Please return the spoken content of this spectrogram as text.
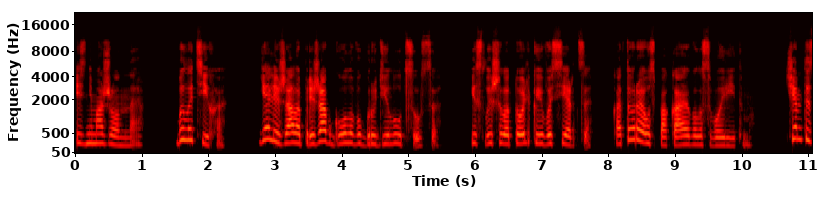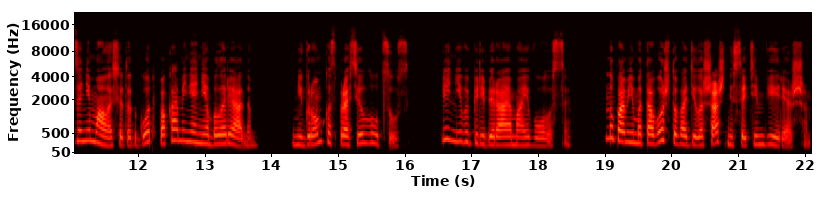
изнеможенная. Было тихо. Я лежала, прижав голову к груди Луциуса, и слышала только его сердце, которое успокаивало свой ритм. «Чем ты занималась этот год, пока меня не было рядом?» Негромко спросил Луциус, лениво перебирая мои волосы. Ну, помимо того, что водила шашни с этим Вериашем.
